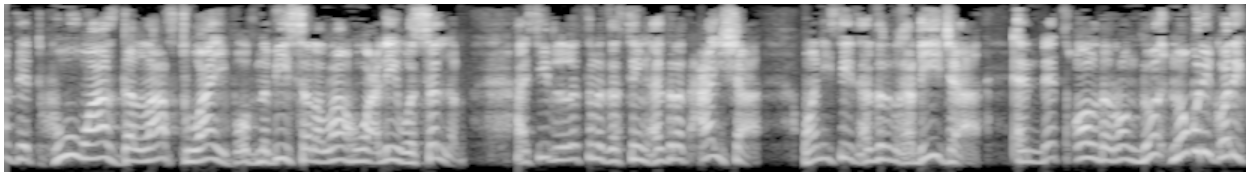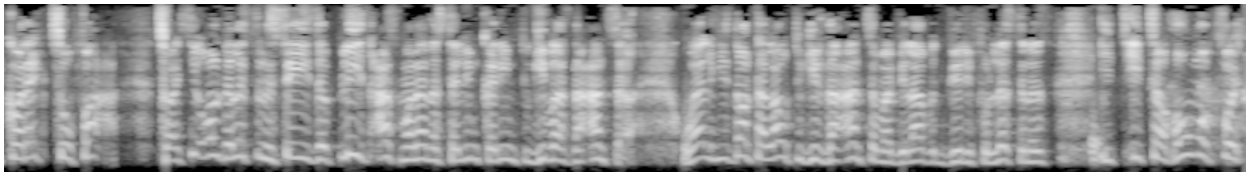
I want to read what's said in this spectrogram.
asked that who was the last wife of Nabi sallallahu alaihi wasallam? I see the listeners are saying Hazrat Aisha. One he says Hazrat Khadija, and that's all the wrong. No, nobody got it correct so far. So I see all the listeners say, uh, please ask Maulana Salim Karim to give us the answer. Well, he's not allowed to give the answer, my beloved, beautiful listeners. It's it's a homework for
